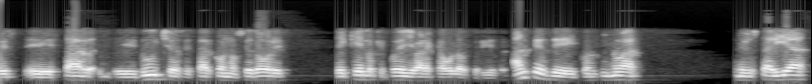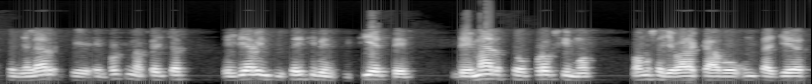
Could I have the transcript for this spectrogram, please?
pues eh, estar eh, duchos, estar conocedores de qué es lo que puede llevar a cabo la autoridad. Antes de continuar, me gustaría señalar que en próximas fechas, el día 26 y 27 de marzo próximos, vamos a llevar a cabo un taller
